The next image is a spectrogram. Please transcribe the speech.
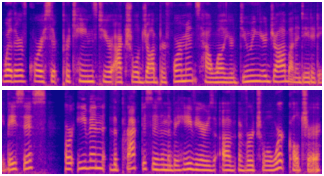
Whether, of course, it pertains to your actual job performance, how well you're doing your job on a day to day basis, or even the practices and the behaviors of a virtual work culture,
